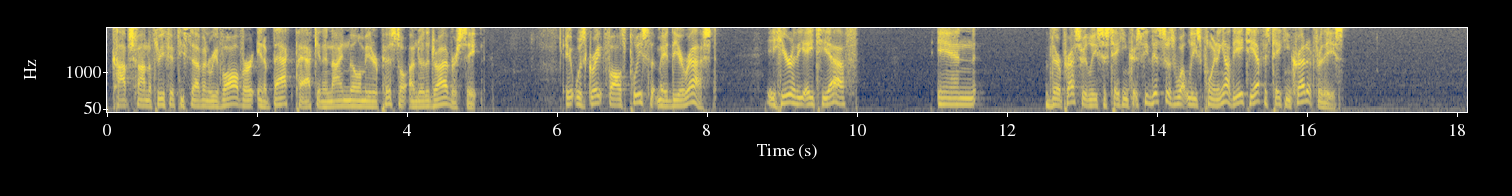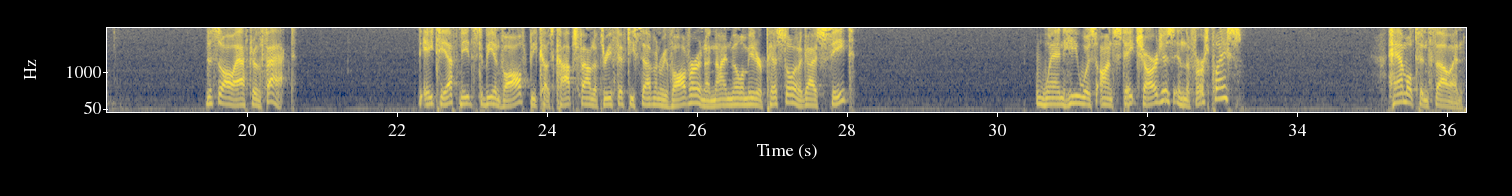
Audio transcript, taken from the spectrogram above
cops found a 357 revolver in a backpack and a 9mm pistol under the driver's seat. It was Great Falls police that made the arrest. Here the ATF in their press release is taking see this is what Lee's pointing out. The ATF is taking credit for these. This is all after the fact. The ATF needs to be involved because cops found a 357 revolver and a 9mm pistol in a guy's seat when he was on state charges in the first place? Hamilton felon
